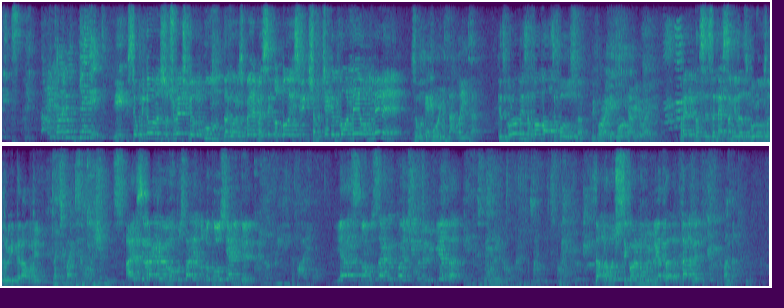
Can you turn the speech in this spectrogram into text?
it's и се опитуваме с човешкият ум да го разбереме сето то и си викаш, ама чакай, не е мене? So we'll get more into that later. Ке за това малце по Before I get more carried away. Пред да се занесам и да зборувам за другите работи. Let's go back to Colossians. Айде се вракаме в посланието до Колосяните. I love reading the Bible. И аз сакам, когато читаме Библията. Get into the word, God. Задлъбочи се горе на Библията. Татре. Ванда.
